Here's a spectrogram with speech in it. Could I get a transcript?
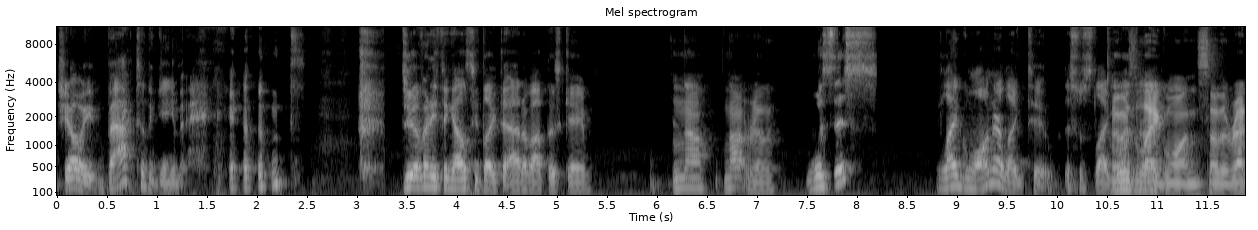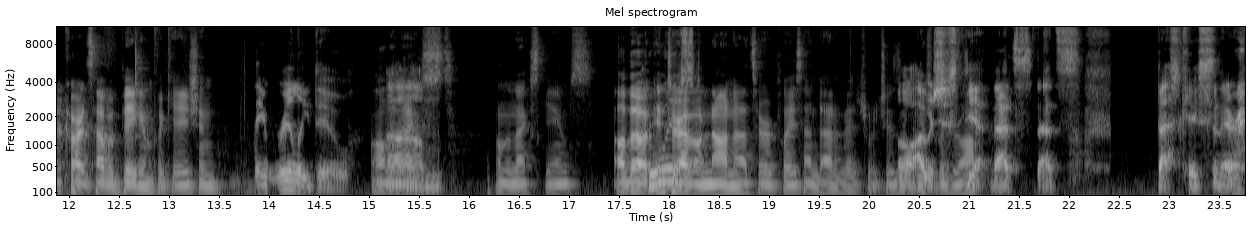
Joey, back to the game at hand. Do you have anything else you'd like to add about this game? No, not really. Was this leg one or leg two? This was leg It one. was right? leg one, so the red cards have a big implication They really do. on the Um, next on the next games. Although Who Inter is- have Onana to replace Handanovic, which is Oh, I was a just drop. yeah. That's that's best case scenario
